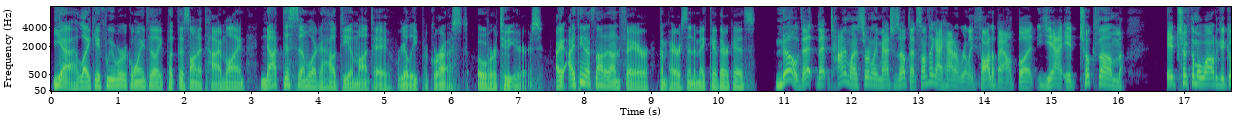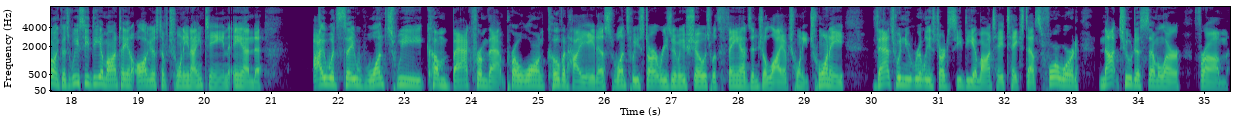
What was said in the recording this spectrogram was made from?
Yeah, like if we were going to like put this on a timeline, not dissimilar to how Diamante really progressed over two years. I, I think that's not an unfair comparison to make there, Kiss. No, that that timeline certainly matches up. That's something I hadn't really thought about, but yeah, it took them it took them a while to get going because we see Diamante in August of 2019 and I would say once we come back from that prolonged COVID hiatus, once we start resuming shows with fans in July of 2020, that's when you really start to see Diamante take steps forward, not too dissimilar from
